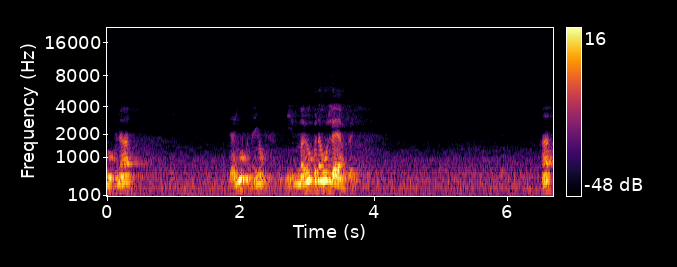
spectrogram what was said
يبنى؟ لا يبنى يبنى. إما يبنى ولا ينبني. ها؟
